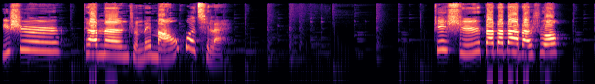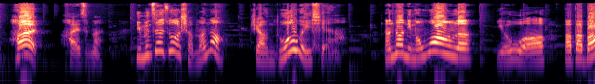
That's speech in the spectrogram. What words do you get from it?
于是他们准备忙活起来。这时，巴巴爸爸说：“嗨，孩子们，你们在做什么呢？这样多危险啊！难道你们忘了？”有我巴巴爸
